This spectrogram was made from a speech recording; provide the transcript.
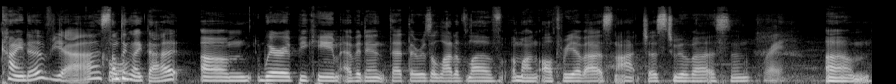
Kind of, yeah, something like that. Um, where it became evident that there was a lot of love among all three of us, not just two of us, and Right. um,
